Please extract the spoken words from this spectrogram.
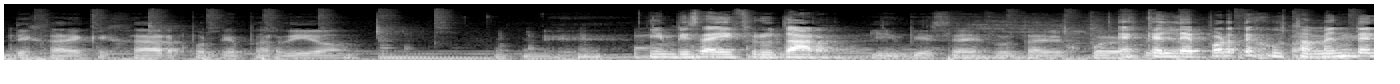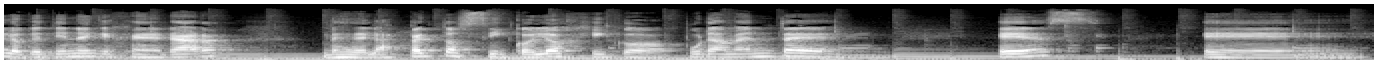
deja de quejar porque perdió. eh, Y empieza a disfrutar. y empieza a disfrutar el juego. Es que el deporte justamente lo que tiene que generar desde el aspecto psicológico puramente es eh,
